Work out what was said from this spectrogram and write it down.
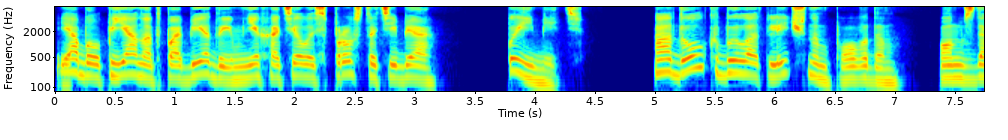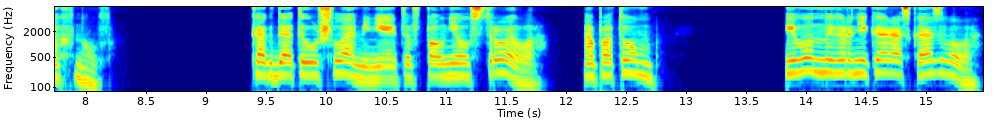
Я был пьян от победы, и мне хотелось просто тебя поиметь. А долг был отличным поводом», — он вздохнул. «Когда ты ушла, меня это вполне устроило. А потом... Ивон наверняка рассказывала.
